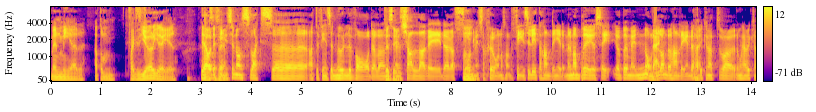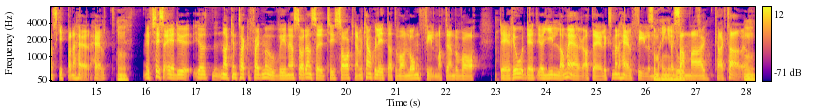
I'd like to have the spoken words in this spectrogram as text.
men mer att de faktiskt gör grejer. Ja, och Alltså, det finns ju någon slags, eh, att det finns en mullvad eller en, Precis. en tjallare i deras Mm. organisation och sånt. Det finns ju lite handling i det. Men man bryr sig, jag bryr mig noll Nej. om den handlingen. Det hade kunnat vara, de hade kunnat skippa den här helt. Mm. I och för sig så är det ju, jag, när Kentucky Fried Movie, när jag såg den så saknar jag väl kanske lite att det var en långfilm. Att det ändå var, det är ro, det, jag gillar mer att det är liksom en hel film Som med ihop. samma karaktärer. Mm.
